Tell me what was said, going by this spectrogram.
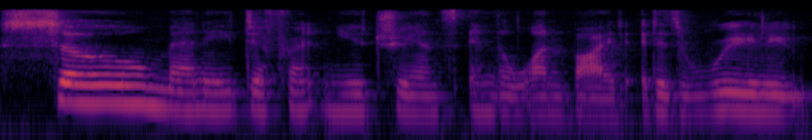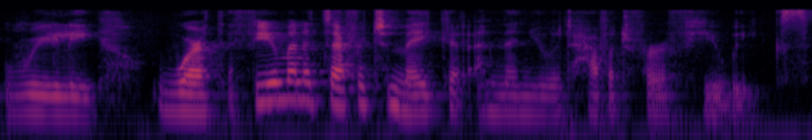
so many different nutrients in the one bite. It is really, really worth a few minutes effort to make it, and then you would have it for a few weeks.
